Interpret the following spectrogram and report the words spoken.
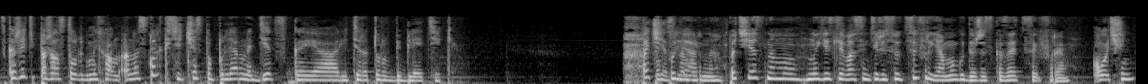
Скажите, пожалуйста, Ольга Михайловна, а насколько сейчас популярна детская литература в библиотеке? По-честному. Популярно. По-честному. Но если вас интересуют цифры, я могу даже сказать цифры. Очень.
